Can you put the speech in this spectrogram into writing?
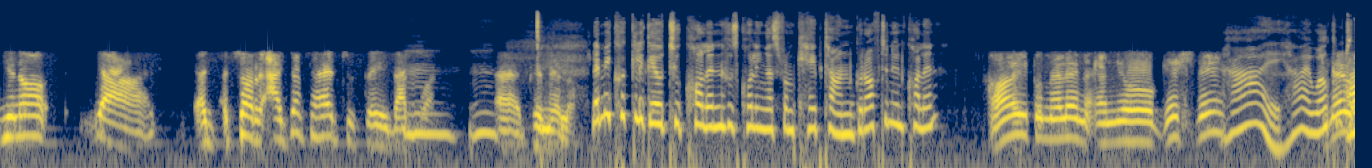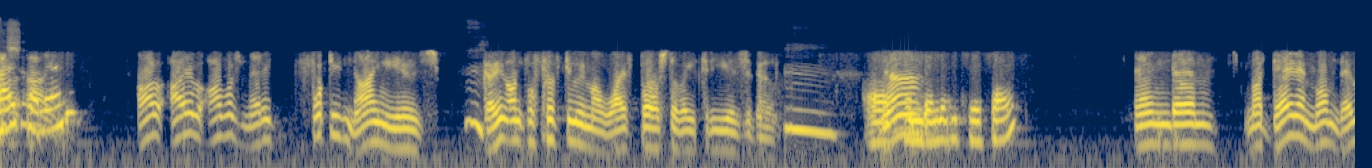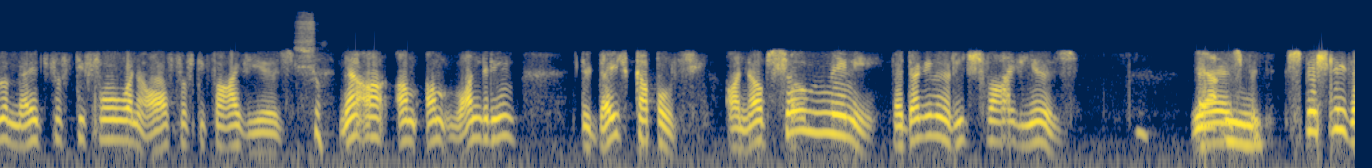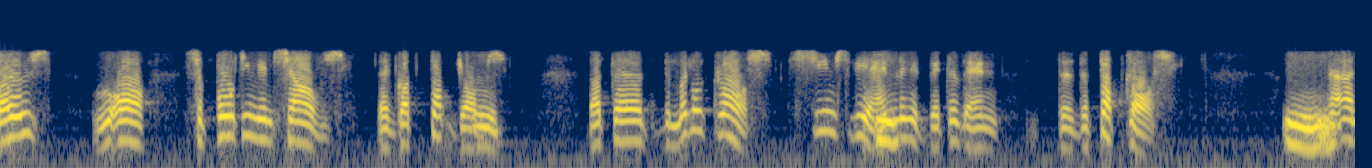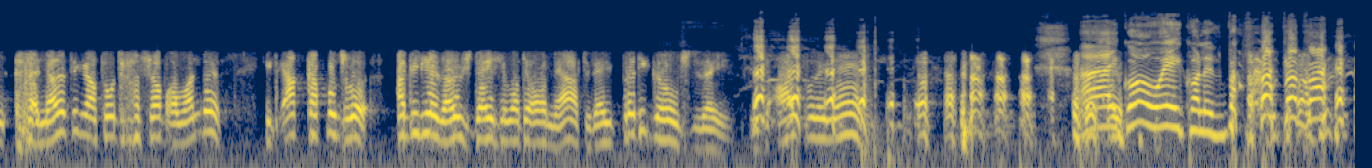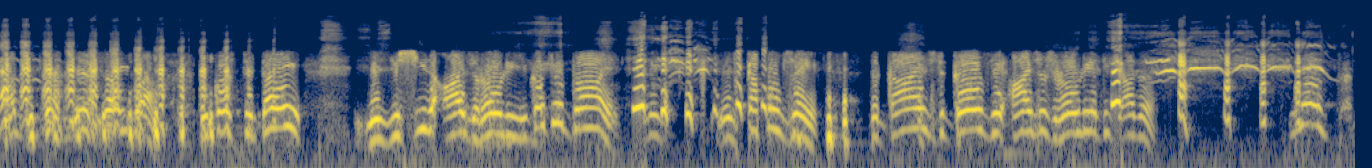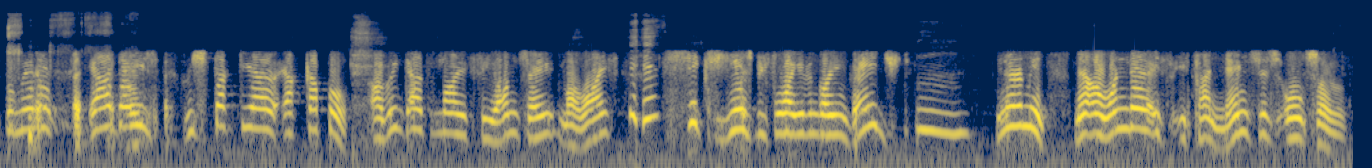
You know, yeah, uh, sorry, I just had to say that mm, one, mm. Uh, Phemelo. Let me quickly go to Colin, who's calling us from Cape Town. Good afternoon, Colin. Hi, Phemelo, and your guest there. Hi, hi, welcome you know, Hi, Colin. I, I, I was married 49 years, hmm. going on for 50 when my wife passed away three years ago. Mm. Uh, now, and um, my dad and mom, they were married 54 and a half, 55 years. Sure. Now, I, I'm, I'm wondering, today's couples, I know of so many, they don't even reach five years. Yeah. Mm. especially those who are supporting themselves. They've got top jobs. Mm. But uh, the middle class seems to be mm. handling it better than the, the top class. Mm. And another thing I thought to myself, I wonder if our couples were uglier those days than what they are now. Today, pretty girls today. It's eye for them all. I go away, Colin. Bye-bye. because today, you, you see the eyes rolling. You go to a bride. There's, there's couples there. The guys, the girls, their eyes are rolling at each other. No, nowadays we stuck to a, a couple. I went out with my fiance, my wife, six years before I even got engaged. Mm. You know what I mean? Now I wonder if, if finances also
